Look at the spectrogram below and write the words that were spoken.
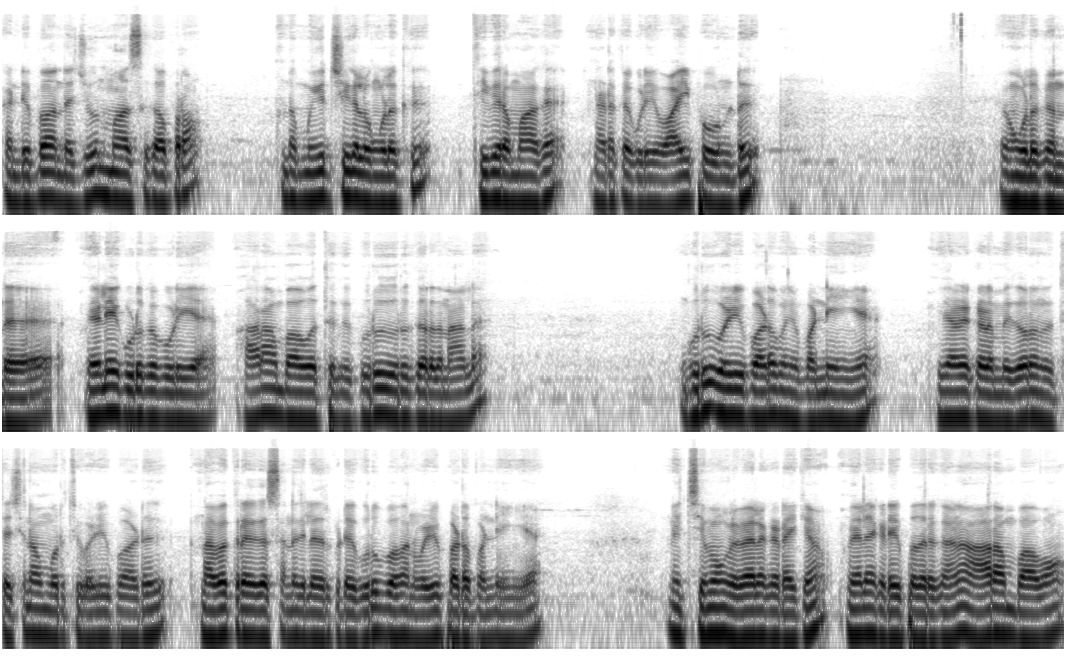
கண்டிப்பாக அந்த ஜூன் மாதத்துக்கு அப்புறம் அந்த முயற்சிகள் உங்களுக்கு தீவிரமாக நடக்கக்கூடிய வாய்ப்பு உண்டு. உங்களுக்கு அந்த வேலையை கொடுக்கக்கூடிய ஆறாம் பாவத்துக்கு குரு இருக்கிறதுனால குரு வழிபாடை கொஞ்சம் பண்ணிங்க. வியாழக்கிழமை தோறும் இந்த தட்சிணாமூர்த்தி வழிபாடு நவக்கிரக சன்னதியில் இருக்கக்கூடிய குரு பகவான் வழிபாடை பண்ணிங்க. நிச்சயமாக உங்களுக்கு வேலை கிடைக்கும். வேலை கிடைப்பதற்கான ஆறாம் பாவம்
